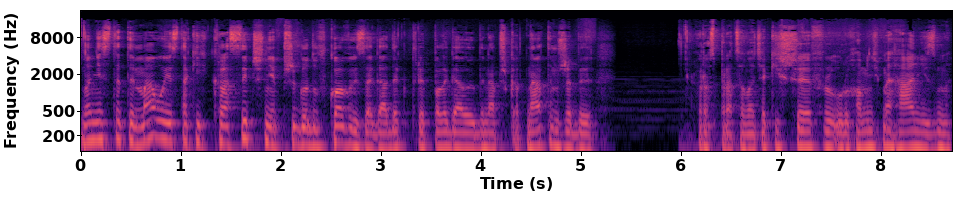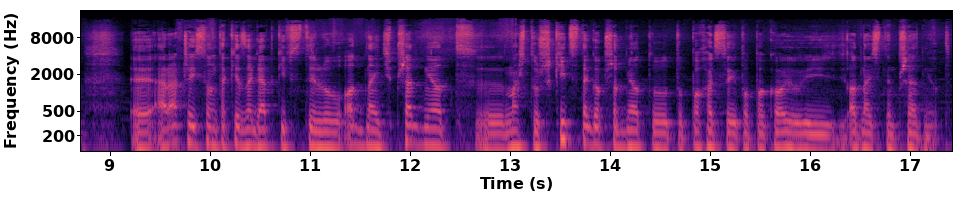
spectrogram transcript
no niestety mało jest takich klasycznie przygodówkowych zagadek, które polegałyby na przykład na tym, żeby rozpracować jakiś szyfr, uruchomić mechanizm, y, a raczej są takie zagadki w stylu odnajdź przedmiot, y, masz tu szkic tego przedmiotu, tu pochodź sobie po pokoju i odnajdź ten przedmiot.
